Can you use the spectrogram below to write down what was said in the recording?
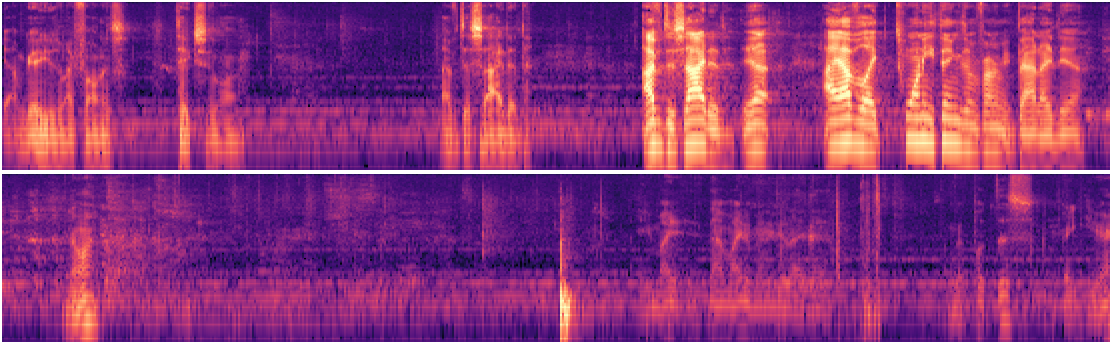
Yeah, I'm gonna use my phone. It's, it takes too long. I've decided. I've decided. Yeah, I have like 20 things in front of me. Bad idea. You know what? That might have been a good idea. I'm going to put this right here.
